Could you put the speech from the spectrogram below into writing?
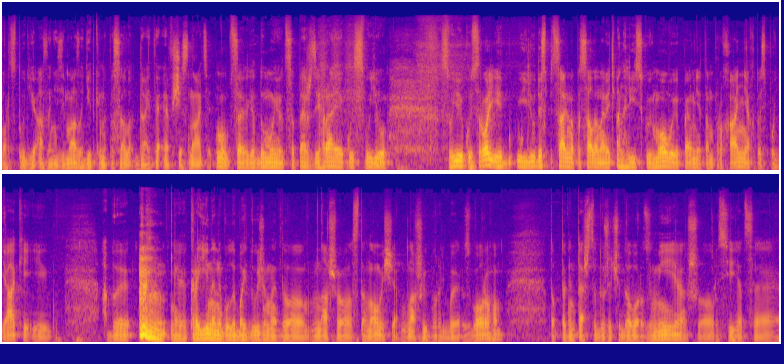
в арт-студії Азані Зімаза дітки написали Дайте F-16. Ну, це я думаю, це теж зіграє якусь свою. Свою якусь роль, і, і люди спеціально писали навіть англійською мовою певні там прохання, хтось подяки, і аби країни не були байдужими до нашого становища, нашої боротьби з ворогом. Тобто він теж це дуже чудово розуміє, що Росія це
